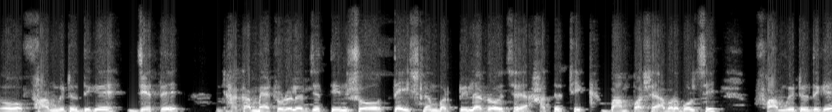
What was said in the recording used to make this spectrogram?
তো ফার্মগেটের দিকে যেতে ঢাকা মেট্রো রেলের যে তিনশো তেইশ নম্বর পিলার রয়েছে, হাতের ঠিক বাম পাশে আবার বলছি ফার্ম গেটের দিকে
